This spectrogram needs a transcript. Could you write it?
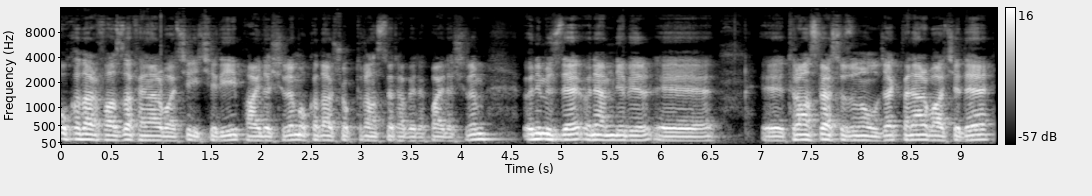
o kadar fazla Fenerbahçe içeriği paylaşırım. O kadar çok transfer haberi paylaşırım. Önümüzde önemli bir e, transfer sezonu olacak. Fenerbahçe'de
